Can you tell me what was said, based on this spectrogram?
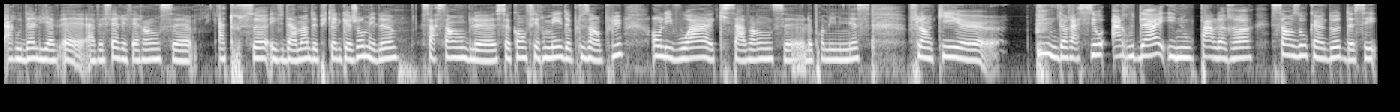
Arruda lui avait fait référence à tout ça, évidemment, depuis quelques jours, mais là, ça semble se confirmer de plus en plus. On les voit euh, qui s'avancent. Euh, le premier ministre flanqué euh, d'Horacio Arruda, il nous parlera sans aucun doute de ces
